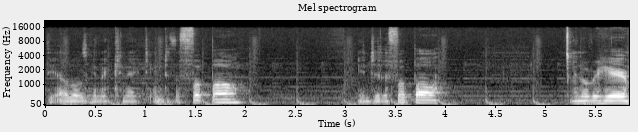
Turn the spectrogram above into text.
The elbow is going to connect into the football, into the football. And over here,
